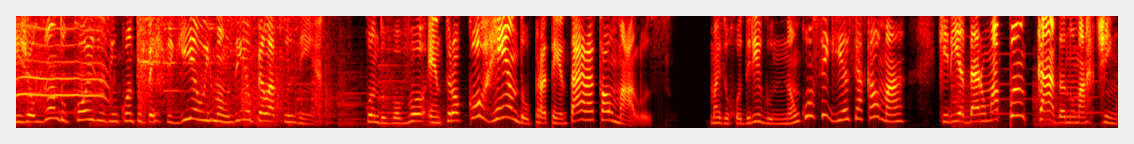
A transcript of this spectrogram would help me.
e jogando coisas enquanto perseguia o irmãozinho pela cozinha. Quando o vovô entrou correndo para tentar acalmá-los. Mas o Rodrigo não conseguia se acalmar. Queria dar uma pancada no Martim,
